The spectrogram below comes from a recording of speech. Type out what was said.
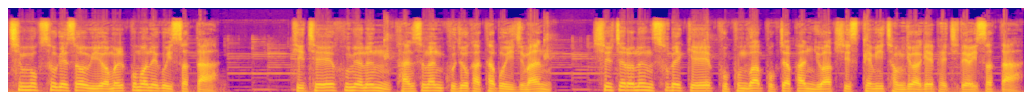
침묵 속에서 위험을 뿜어내고 있었다. 기체의 후면은 단순한 구조 같아 보이지만 실제로는 수백 개의 부품과 복잡한 유압 시스템이 정교하게 배치되어 있었다.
